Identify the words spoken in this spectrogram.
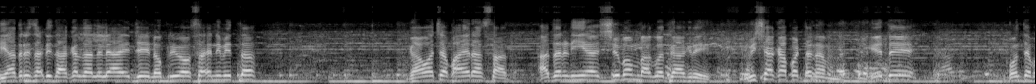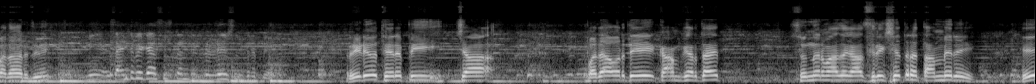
यात्रेसाठी दाखल झालेले आहेत. जे नोकरी व्यवसायानिमित्त गावाच्या बाहेर असतात. आदरणीय शुभम भागवत गागरे विशाखापट्टणम. येथे कोणत्या पदावर तुम्ही? Scientific assistant radiation therapy radio थेरपीच्या पदावर ते काम करतायत. सुंदर माझं गाव श्री क्षेत्र तांबेरे. हे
